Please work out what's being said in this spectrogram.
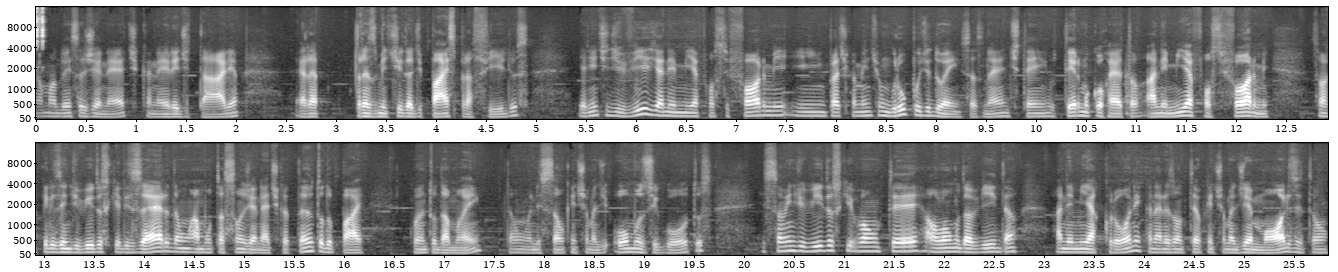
é uma doença genética, né, hereditária. Ela é transmitida de pais para filhos. E a gente divide a anemia falciforme em praticamente um grupo de doenças, né? A gente tem o termo correto, anemia falciforme, são aqueles indivíduos que eles herdam a mutação genética tanto do pai quanto da mãe. Então, eles são o que a gente chama de homozigotos. E são indivíduos que vão ter, ao longo da vida, anemia crônica, né? Eles vão ter o que a gente chama de hemólise, então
